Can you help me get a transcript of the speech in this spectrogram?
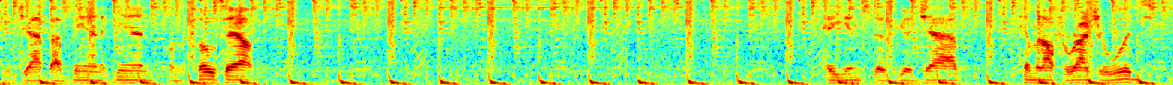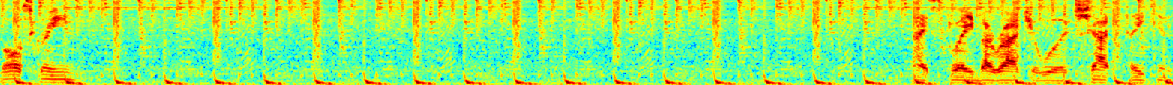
Good job by Ben again on the closeout. Hagins does a good job coming off of Roger Woods ball screen. Nice play by Roger Woods, shot faking.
